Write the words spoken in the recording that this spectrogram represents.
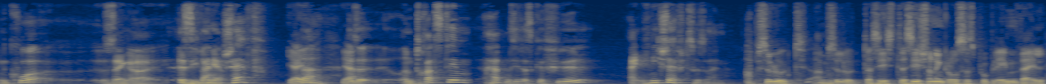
ein Chorsänger, Sie waren ja Chef. Ja, ja, ja. Also, und trotzdem hatten Sie das Gefühl, eigentlich nicht Chef zu sein. Absolut, absolut. Mhm. Das ist, das ist schon ein großes Problem, weil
